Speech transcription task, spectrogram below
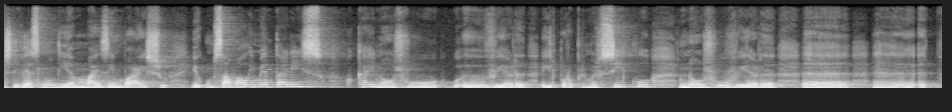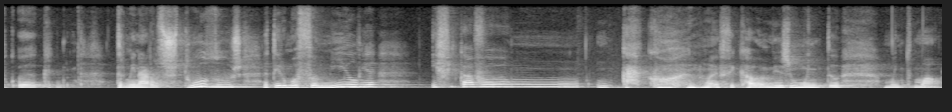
estivesse num dia mais em baixo, eu começava a alimentar isso. Ok, não os vou uh, ver a ir para o primeiro ciclo, não os vou ver uh, uh, terminar os estudos, a ter uma família e ficava um, um, caco, não é? Ficava mesmo muito, muito mal.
